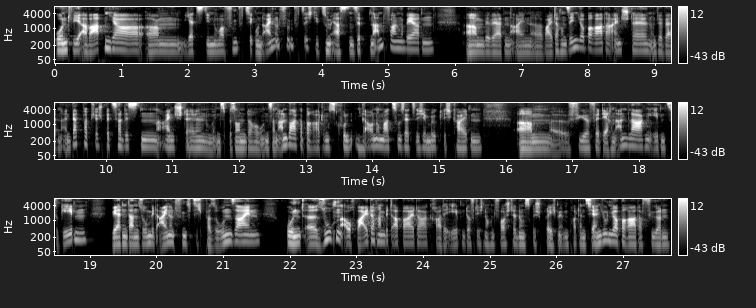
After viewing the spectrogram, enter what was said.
Und wir erwarten ja ähm, jetzt die Nummer 50 und 51, die zum 1.7. anfangen werden. Ähm, wir werden einen äh, weiteren Seniorberater einstellen und wir werden einen Wertpapierspezialisten einstellen, um insbesondere unseren Anlageberatungskunden hier auch nochmal zusätzliche Möglichkeiten ähm, für, für deren Anlagen eben zu geben, werden dann somit 51 Personen sein und äh, suchen auch weitere Mitarbeiter. Gerade eben durfte ich noch ein Vorstellungsgespräch mit einem potenziellen Juniorberater führen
